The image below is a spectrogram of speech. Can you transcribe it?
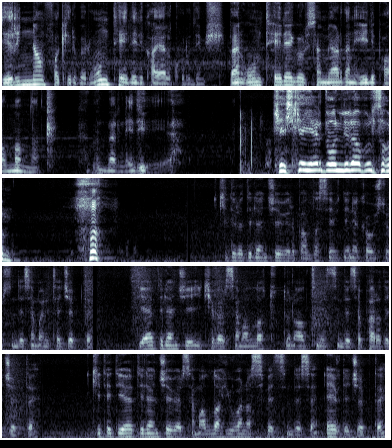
derinden fakir böyle 10 TL'lik hayal kuru demiş. Ben 10 TL görsem yerden eğilip almam lan. Bunlar ne diyor ya? Keşke yerde 10 lira bulsam. 2 lira dilenciye verip Allah sevdiğine kavuştursun dese manita cepte. Diğer dilenciye 2 versem Allah tuttuğunu altın etsin dese para da cepte. 2 de diğer dilenciye versem Allah yuva nasip etsin dese ev de cepte.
